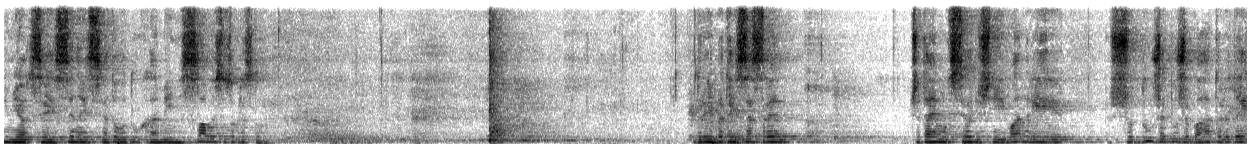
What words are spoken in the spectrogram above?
В ім'я Отця і Сина і Святого Духа. Амінь. Слава Ісусу Христу! Дорогі брати і сестри, читаємо в сьогоднішній Євангелії, що дуже-дуже багато людей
